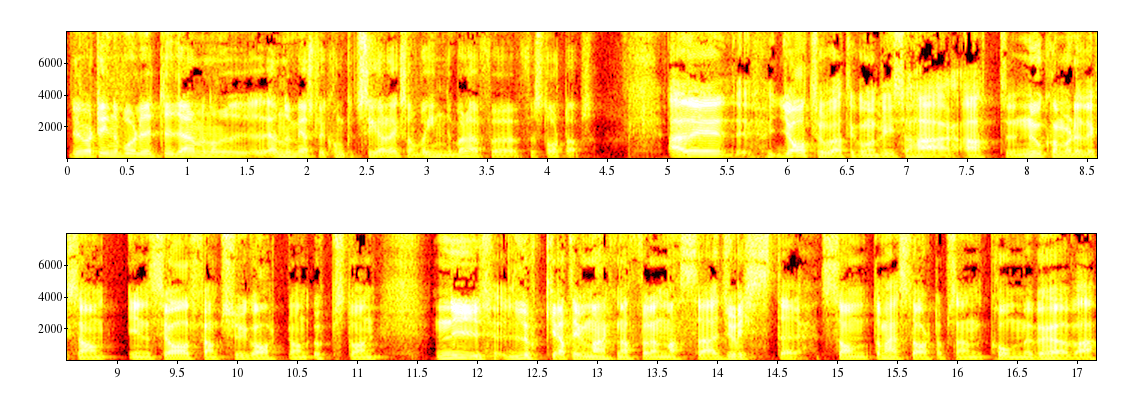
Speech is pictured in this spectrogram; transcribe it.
Du har varit inne på det lite tidigare, men om du ännu mer skulle konkretisera, liksom, vad innebär det här för, för startups? Alltså, jag tror att det kommer bli så här att nu kommer det liksom initialt fram till 2018 uppstå en ny lukrativ marknad för en massa jurister som de här startupsen kommer behöva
